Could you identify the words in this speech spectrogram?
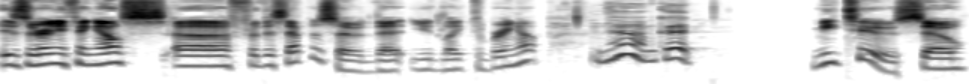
Is there anything else uh, for this episode that you'd like to bring up? No, I'm good. Me too. So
